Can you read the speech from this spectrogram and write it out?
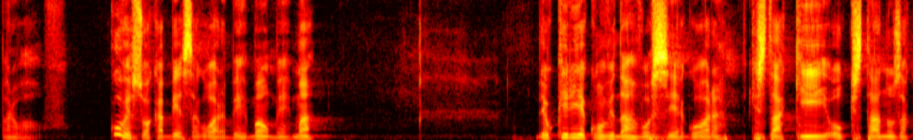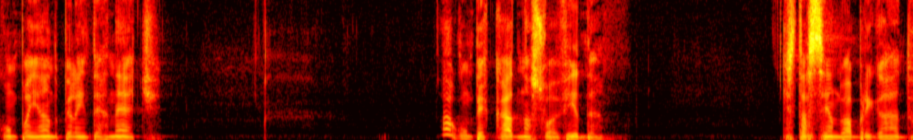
para o alvo. Curva a sua cabeça agora, meu irmão, minha irmã. Eu queria convidar você agora, que está aqui ou que está nos acompanhando pela internet. Há algum pecado na sua vida que está sendo abrigado?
